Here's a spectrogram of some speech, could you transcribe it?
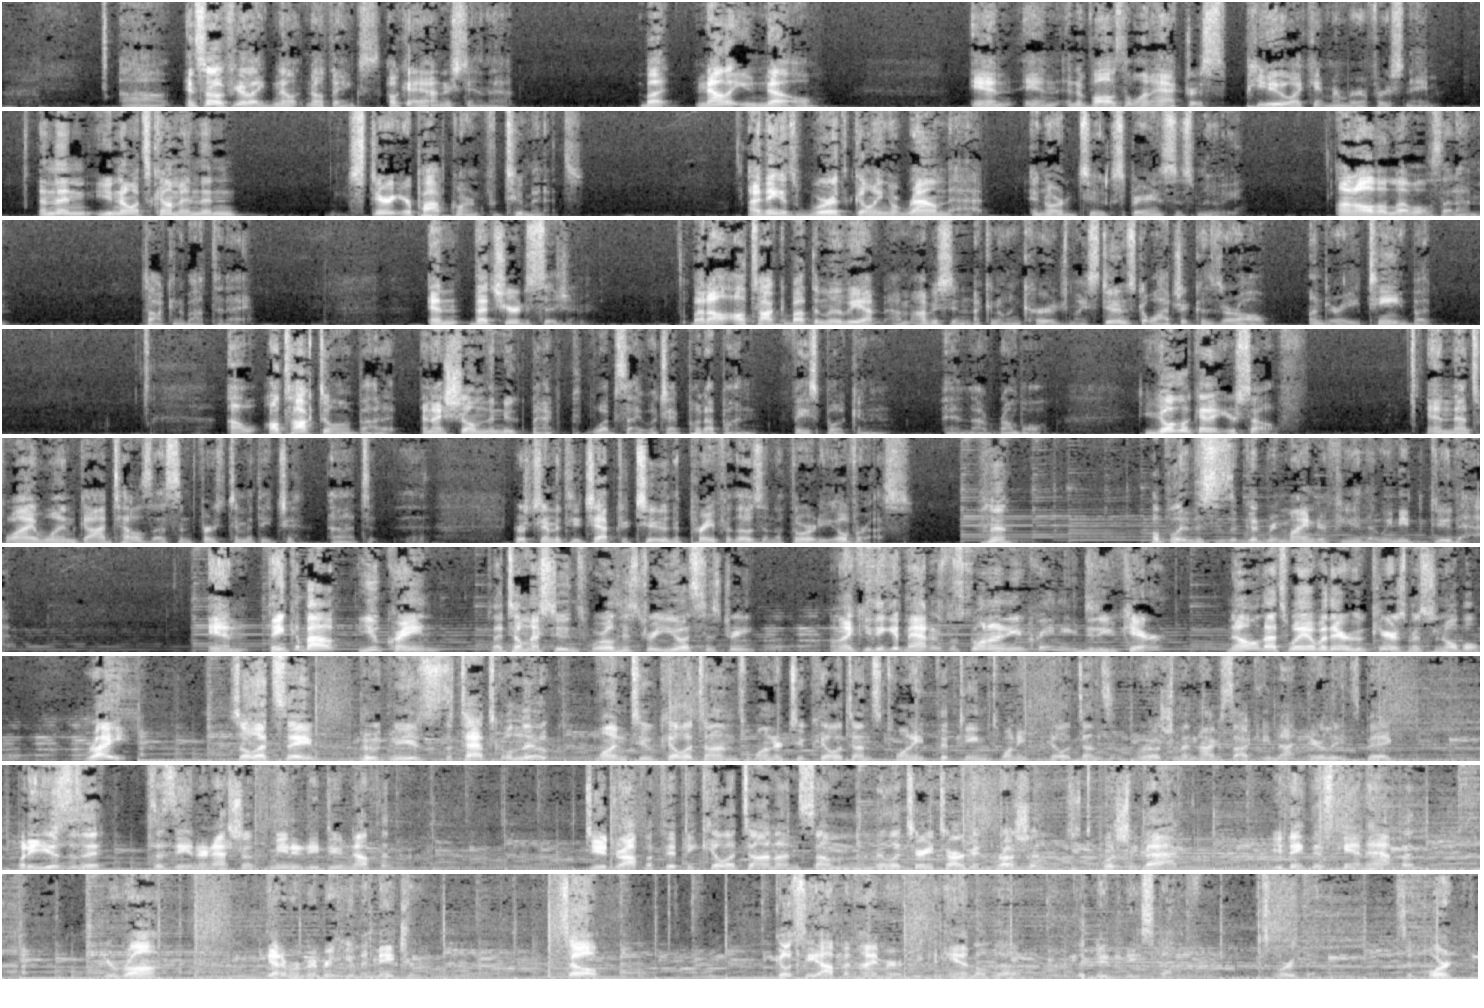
Uh, and so if you're like, no, no, thanks. Okay, I understand that. But now that you know, and and it involves the one actress Pugh. I can't remember her first name. And then you know it's coming. Then stare at your popcorn for two minutes. I think it's worth going around that in order to experience this movie on all the levels that I'm talking about today. And that's your decision. But I'll, I'll talk about the movie. I'm, I'm, obviously not going to encourage my students to watch it because they're all under 18. But I'll, I'll talk to them about it, and I show them the Nuke Map website, which I put up on Facebook and and uh, Rumble. You go look at it yourself. And that's why when God tells us in 1 Timothy, uh, t- 1 Timothy chapter 2 to pray for those in authority over us, hopefully this is a good reminder for you that we need to do that. And think about Ukraine. I tell my students world history, U.S. history. I'm like, you think it matters what's going on in Ukraine? Do you care? No, that's way over there. Who cares, Mr. Noble? Right. So let's say Putin uses the tactical nuke. One, two kilotons, one or two kilotons, 20, 15, 20 kilotons in Hiroshima and Nagasaki, not nearly as big. But he uses it. Does the international community do nothing? Do you drop a 50 kiloton on some military target, Russia, just to push them back? You think this can't happen? You're wrong. You got to remember human nature. So, go see Oppenheimer if you can handle the, the nudity stuff. It's worth it. It's important.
